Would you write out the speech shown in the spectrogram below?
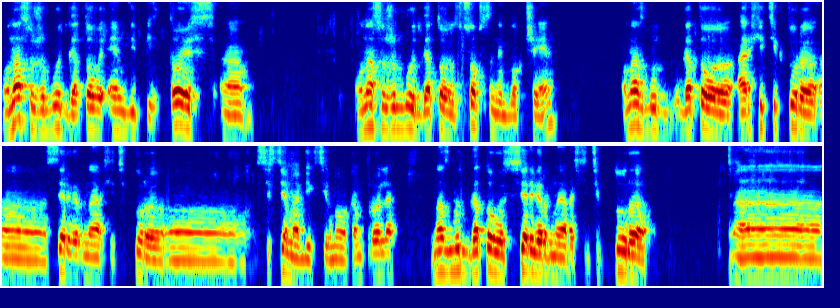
у нас уже будет готовый MVP. То есть э, у нас уже будет готовый собственный блокчейн, у нас будет готова архитектура, э, серверная архитектура э, системы объективного контроля, у нас будет готова серверная архитектура э,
